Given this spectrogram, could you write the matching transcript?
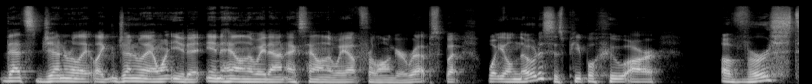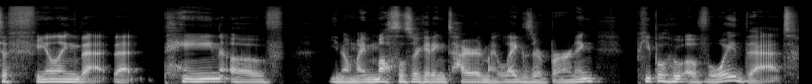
that's generally like generally I want you to inhale on the way down, exhale on the way up for longer reps. But what you'll notice is people who are averse to feeling that that pain of you know my muscles are getting tired, my legs are burning. People who avoid that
